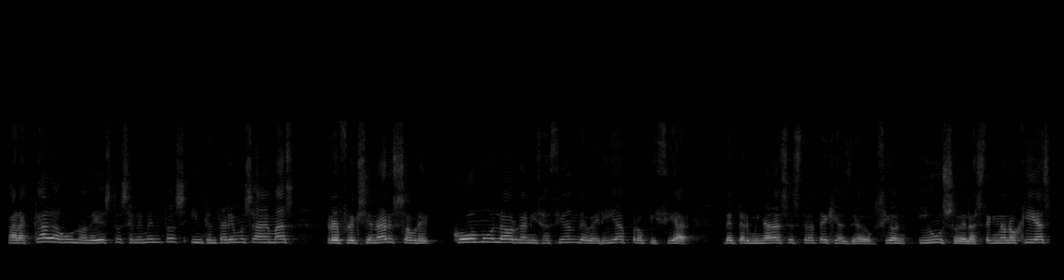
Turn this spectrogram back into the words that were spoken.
Para cada uno de estos elementos intentaremos además reflexionar sobre cómo la organización debería propiciar determinadas estrategias de adopción y uso de las tecnologías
